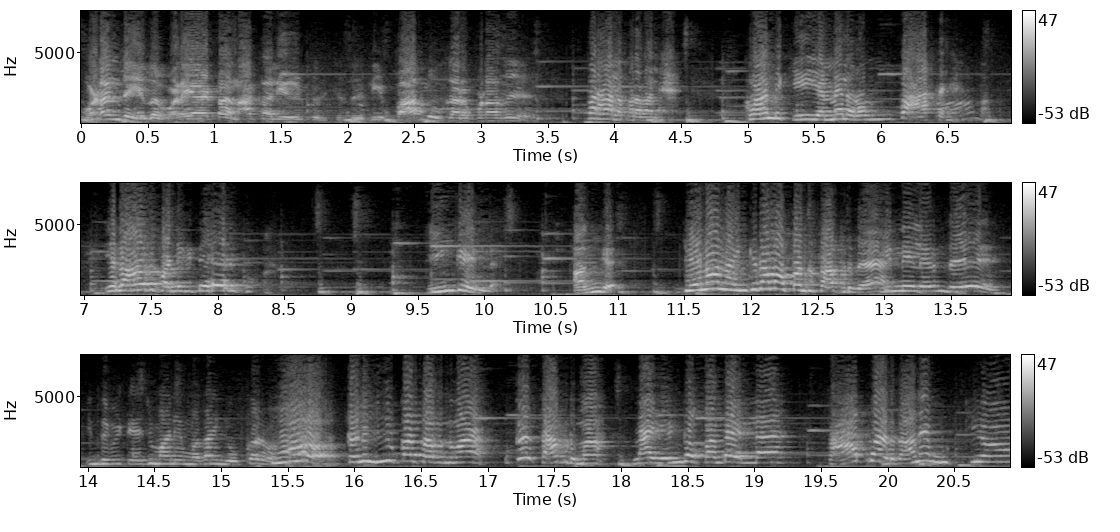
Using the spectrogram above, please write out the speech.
குழந்தை ஏதோ விளையாட்டா நாக்காளி இழுத்து வச்சது நீ பார்த்து உட்காரப்படாது. பரவாயில்ல பரவாயில்ல. குழந்தைக்கு என் மேல ரொம்ப ஆசை. ஏதாவது பண்ணிக்கிட்டே இருக்கும். இங்க இல்ல அங்க. தினம் நான் இங்கதான் உட்காந்து சாப்பிடுவேன். இன்னையில இருந்து இந்த வீட்டு தான் இங்க கனி நீ உட்காந்து சாப்பிடுமா உட்காந்து சாப்பிடுமா? நான் எங்க உட்காந்தா என்ன? சாப்பாடு தானே முக்கியம்.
